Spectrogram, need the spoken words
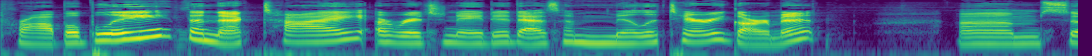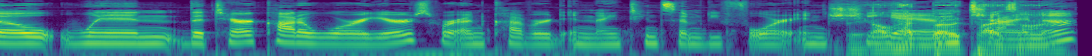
Probably the necktie originated as a military garment. Um, so when the terracotta warriors were uncovered in 1974 in They all had bow Xi'an, China, on.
